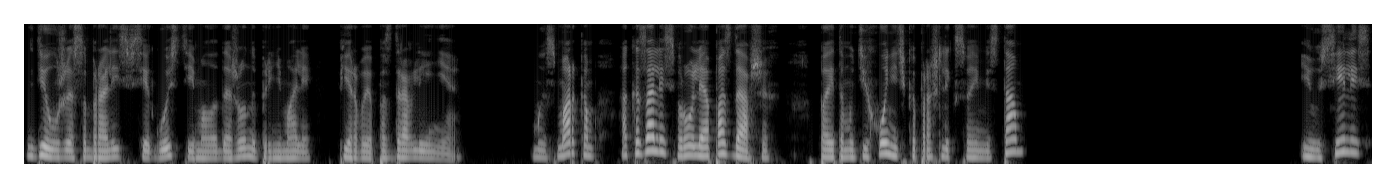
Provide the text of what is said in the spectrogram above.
где уже собрались все гости и молодожены принимали первые поздравления. Мы с Марком оказались в роли опоздавших, поэтому тихонечко прошли к своим местам и уселись,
